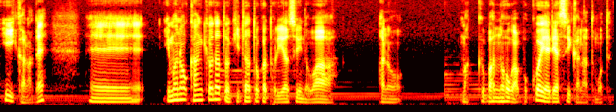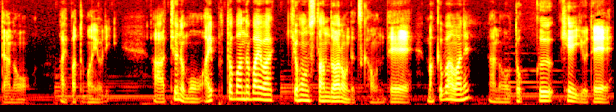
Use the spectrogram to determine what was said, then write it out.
いいからね、えー今の環境だとギターとか録りやすいのは、あの、Mac 版の方が僕はやりやすいかなと思ってて、あの、iPad 版より。あっていうのも iPad 版の場合は基本スタンドアローンで使うんで Mac 版はねあのドック経由で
